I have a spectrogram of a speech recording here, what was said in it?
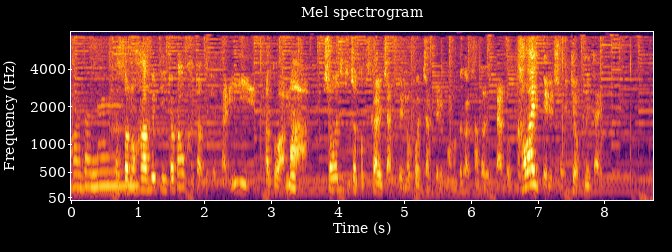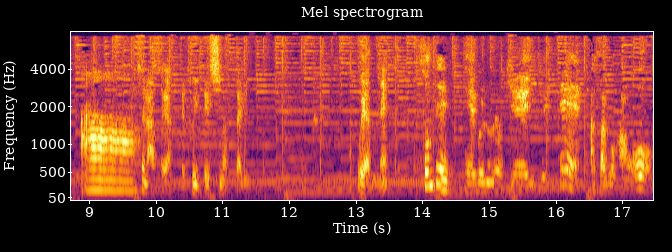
ほどね。そのハーブティーとかを片付けたり、あとはまあ、正直ちょっと疲れちゃって残っちゃってるものとか片付けたり、あと乾いてる食器を拭いたり、あそういうの朝やって拭いてしまったり、をやるね。そんで、うんテーブルの上をきれいに拭いて、朝ごはんを、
